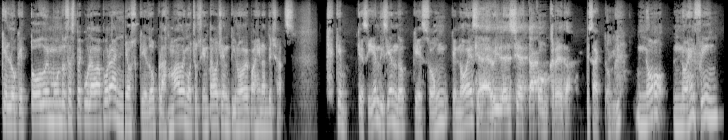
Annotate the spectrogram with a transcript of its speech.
que lo que todo el mundo se especulaba por años quedó plasmado en 889 páginas de chats. Que, que siguen diciendo que son, que no es. Que la evidencia está concreta. Exacto. No, no es el fin.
